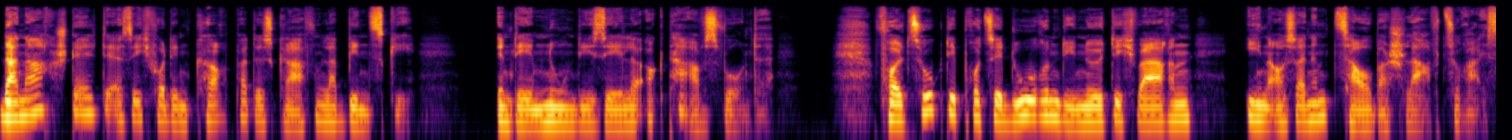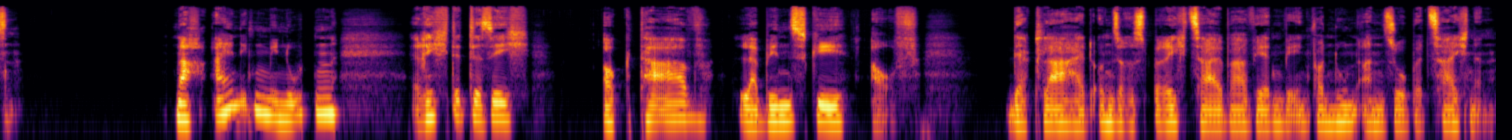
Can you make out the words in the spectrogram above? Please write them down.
Danach stellte er sich vor den Körper des Grafen Labinski, in dem nun die Seele Octaves wohnte, vollzog die Prozeduren, die nötig waren, ihn aus seinem Zauberschlaf zu reißen. Nach einigen Minuten richtete sich Octave Labinski auf. Der Klarheit unseres Berichts halber werden wir ihn von nun an so bezeichnen,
